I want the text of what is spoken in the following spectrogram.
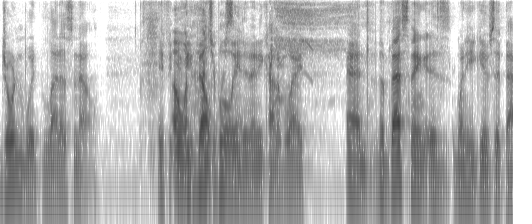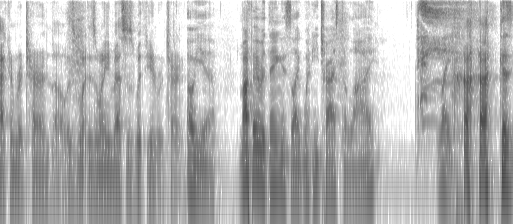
Jordan would let us know if, Oh, if he felt bullied in any kind of way. And the best thing is when he gives it back in return, though, is when, is when he messes with you in return. Oh yeah, my favorite thing is like when he tries to lie, like because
